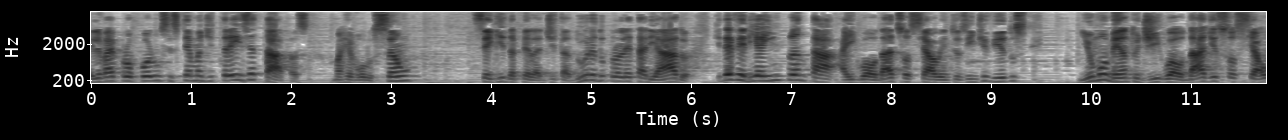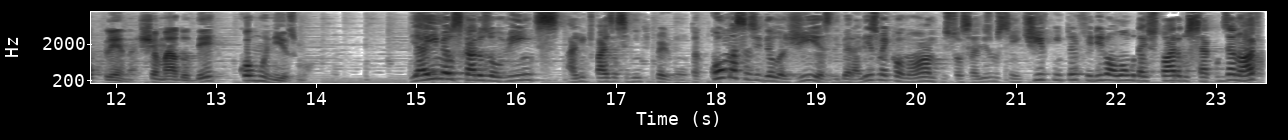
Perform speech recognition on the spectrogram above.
ele vai propor um sistema de três etapas: uma revolução, seguida pela ditadura do proletariado, que deveria implantar a igualdade social entre os indivíduos, e um momento de igualdade social plena, chamado de comunismo. E aí, meus caros ouvintes, a gente faz a seguinte pergunta: Como essas ideologias, liberalismo econômico e socialismo científico, interferiram ao longo da história do século XIX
